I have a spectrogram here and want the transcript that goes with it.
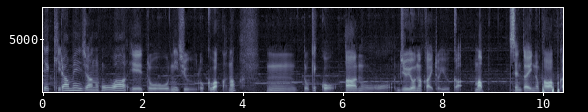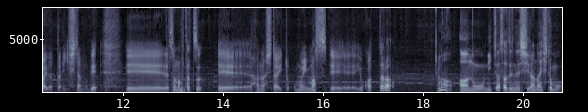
で、キラメージャーの方は、えっ、ー、と、26話かな？うんと、結構、あの、重要な回というか、まあ、戦隊のパワーアップ回だったりしたので、えー、その2つ、えー、話したいと思います。えー、よかったら、まあ、あの、日朝全然知らない人も、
